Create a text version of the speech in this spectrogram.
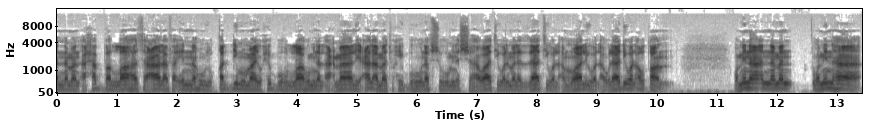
أن من أحب الله تعالى فإنه يقدم ما يحبه الله من الأعمال على ما تحبه نفسه من الشهوات والملذات والأموال والأولاد والأوطان. ومنها أن من ومنها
